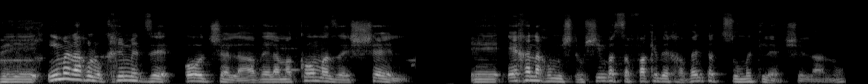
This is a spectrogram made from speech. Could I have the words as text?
ואם אנחנו לוקחים את זה עוד שלב אל המקום הזה של אה, איך אנחנו משתמשים בשפה כדי לכוון את התשומת לב שלנו,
